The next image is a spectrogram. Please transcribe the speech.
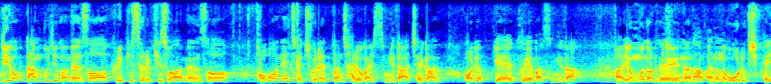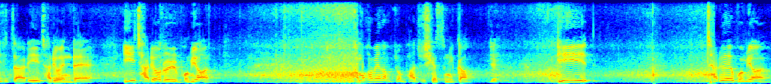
뉴욕 남부지검에서 그리피스를 기소하면서 법원에 제출했던 자료가 있습니다. 제가 어렵게 구해봤습니다. 아, 영문으로 되어 있는 한 5, 60페이지짜리 자료인데 이 자료를 보면 한번 화면 한번 좀 봐주시겠습니까? 예. 이 자료에 보면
